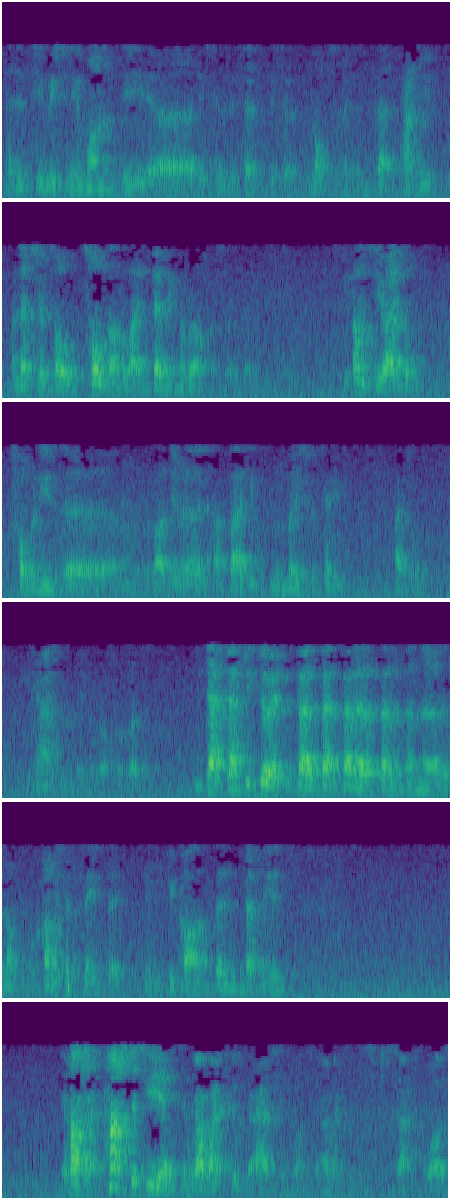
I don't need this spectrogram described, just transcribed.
I did see recently one of the uh, these things that said, they said not to make that apparently unless you're told told otherwise, don't make a bracha sort of. To be honest with you, I thought probably the but I think most would tell you I thought you can make a bracha, but you def- definitely do it better better better, better than uh, nothing. Can't make the same thing. If you can't, then definitely it's yeah, touch Rabbi- few years. Rabbi Cooper asked him once, and Rabbi Cooper's son was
